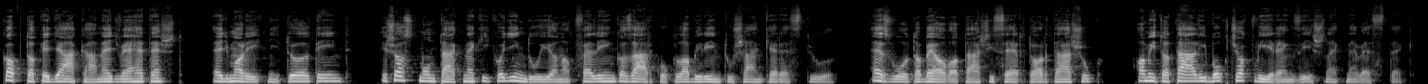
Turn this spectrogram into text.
Kaptak egy AK-47-est, egy maréknyi töltényt, és azt mondták nekik, hogy induljanak felénk az árkok labirintusán keresztül. Ez volt a beavatási szertartásuk, amit a tálibok csak vérengzésnek neveztek.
